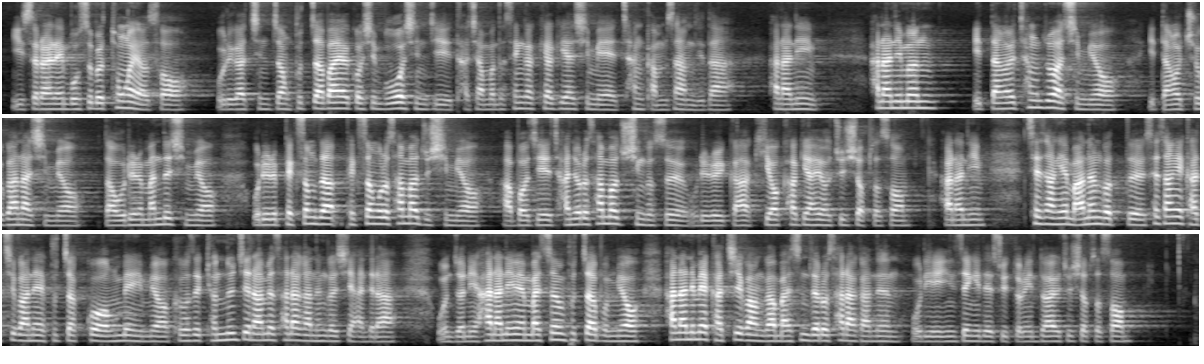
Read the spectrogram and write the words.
이스라엘의 모습을 통하여서 우리가 진정 붙잡아야 할 것이 무엇인지 다시 한번 더 생각하게 하심에 참 감사합니다. 하나님, 하나님은 이 땅을 창조하시며 이 땅을 주관하시며 또 우리를 만드시며 우리를 백성자, 백성으로 삼아 주시며 아버지의 자녀로 삼아 주신 것을 우리를 기억하게 하여 주시옵소서. 하나님, 세상의 많은 것들, 세상의 가치관에 붙잡고 얽매이며 그것을 곁눈질하며 살아가는 것이 아니라 온전히 하나님의 말씀을 붙잡으며 하나님의 가치관과 말씀대로 살아가는 우리의 인생이 될 수 있도록 인도하여 주시옵소서.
